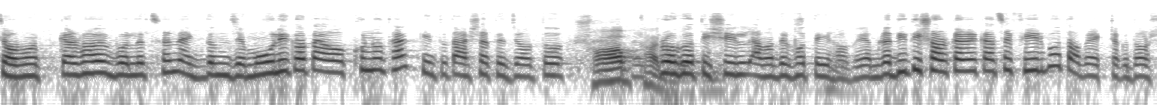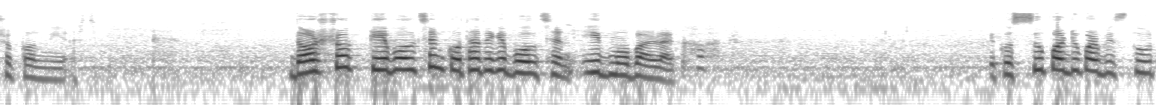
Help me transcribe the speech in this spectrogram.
চমৎকার ভাবে বলেছেন একদম যে মৌলিকতা অক্ষুণ্ণ থাক কিন্তু তার সাথে যত সব প্রগতিশীল আমাদের হতেই হবে। আমরা দ্বিতি সরকারের কাছে ফিরবো তবে একটা দর্শক কল নিয়ে আসছি। দর্শক কে বলছেন কোথা থেকে বলছেন? Eid Mubarak. Super duper biscuit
